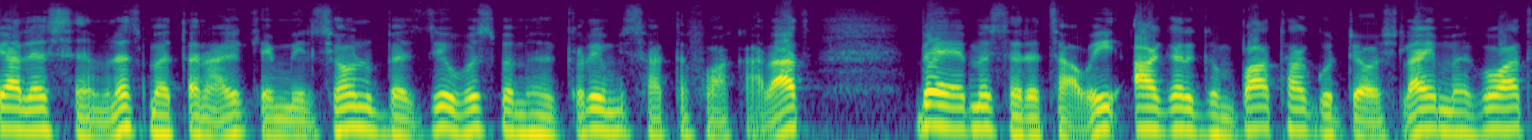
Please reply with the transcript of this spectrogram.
ያለ ስምምነት መጠናቀቅ የሚል ሲሆን በዚህ ውስጥ በምክክሩ የሚሳተፉ አካላት በመሰረታዊ አገር ግንባታ ጉዳዮች ላይ መግባባት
